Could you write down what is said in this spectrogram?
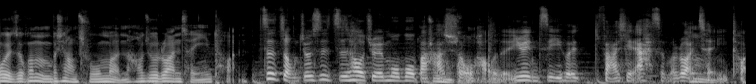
我也就根本不想出门，然后就乱成一团。这种就是之后就会默默把它收好的，因为你自己会发现啊，怎么乱成一团。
